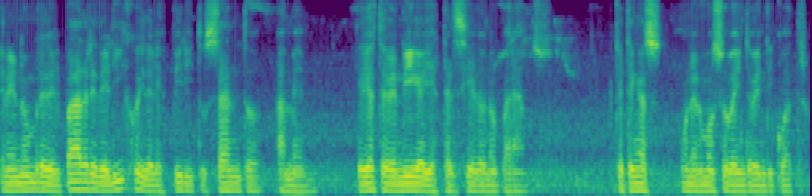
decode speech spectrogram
En el nombre del Padre, del Hijo y del Espíritu Santo. Amén. Que Dios te bendiga y hasta el cielo no paramos. Que tengas un hermoso 2024.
